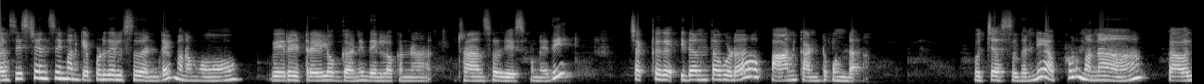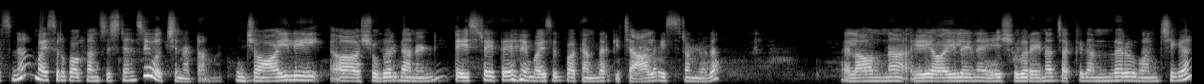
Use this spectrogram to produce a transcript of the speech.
కన్సిస్టెన్సీ మనకి ఎప్పుడు తెలుస్తుంది అంటే మనము వేరే ట్రైలోకి కానీ దీనిలో కన్నా ట్రాన్స్ఫర్ చేసుకునేది చక్కగా ఇదంతా కూడా పాన్కి అంటకుండా వచ్చేస్తుందండి. అప్పుడు మన కావాల్సిన మైసూర్ పాక్ కన్సిస్టెన్సీ వచ్చినట్టు అనమాట కొంచెం ఆయిలీ షుగర్ కానండి టేస్ట్ అయితే మైసూర్ పాక్ అందరికి చాలా ఇష్టం కదా. ఎలా ఉన్నా ఏ ఆయిల్ అయినా ఏ షుగర్ అయినా చక్కగా అందరూ మంచిగా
